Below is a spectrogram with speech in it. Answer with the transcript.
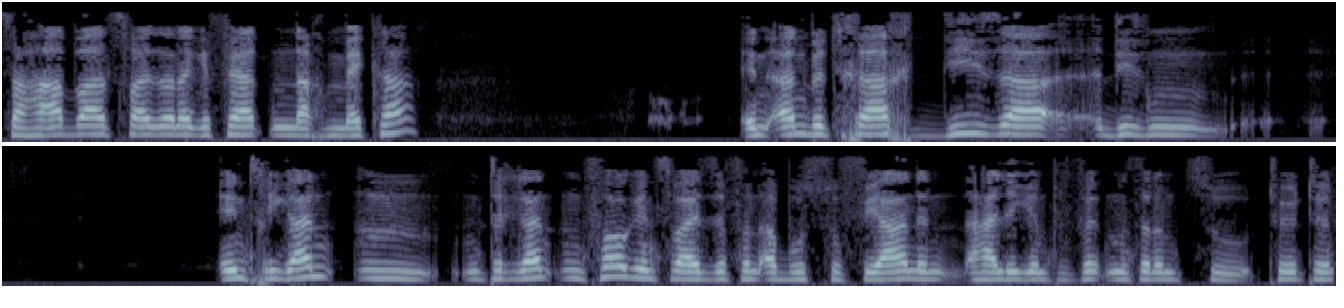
Sahaba, zwei seiner Gefährten nach Mekka. In Anbetracht dieser, diesen intriganten, intriganten Vorgehensweise von Abu Sufyan, den heiligen Propheten zu töten.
